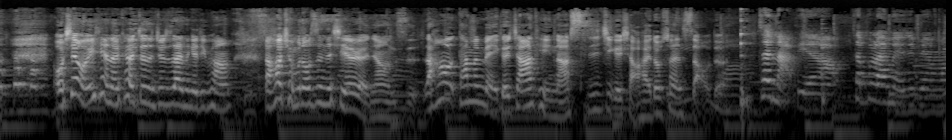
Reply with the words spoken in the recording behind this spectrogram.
我现在有一天的课真的就是在那个地方，然后全部都是那些人这样子，然后他们每个家庭拿十几个小孩都算少的，在哪边啊？在布莱梅这边吗？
